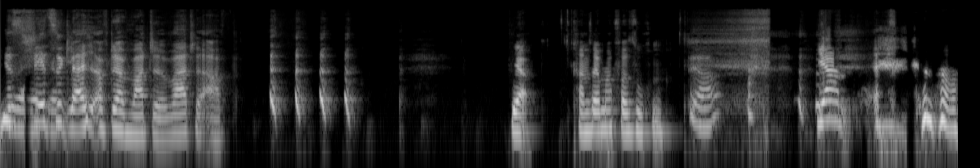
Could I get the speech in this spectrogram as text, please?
Jetzt steht sie gleich auf der Matte. Warte ab. Ja, kann sie ja mal versuchen. Ja. Ja, genau.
